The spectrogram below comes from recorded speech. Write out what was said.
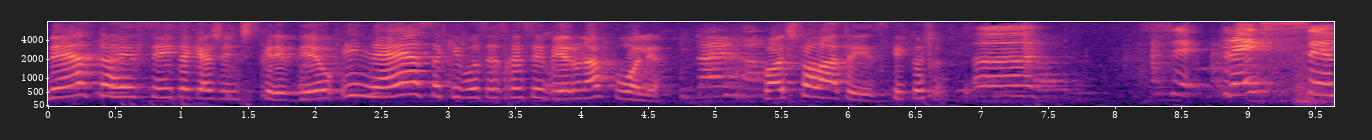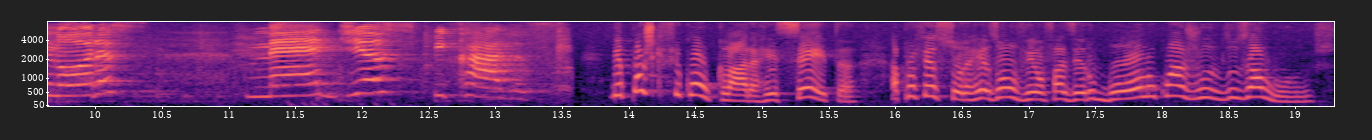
nesta receita que a gente escreveu e nessa que vocês receberam na folha. Pode falar, Thaís. O que, que tu achou? Uh, ce três cenouras médias picadas. Depois que ficou clara a receita, a professora resolveu fazer o bolo com a ajuda dos alunos.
